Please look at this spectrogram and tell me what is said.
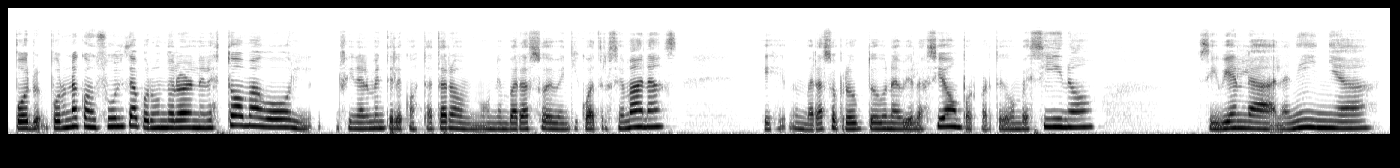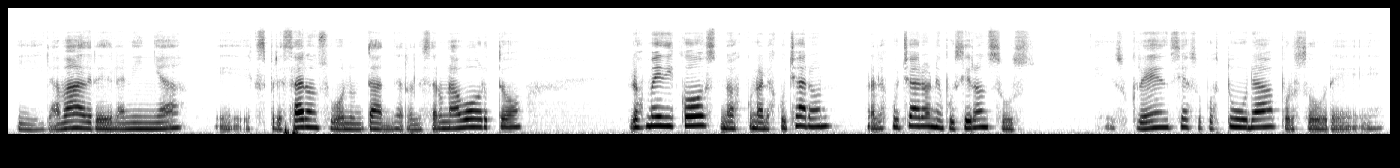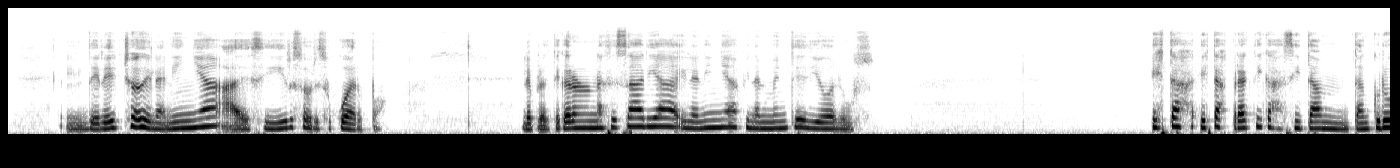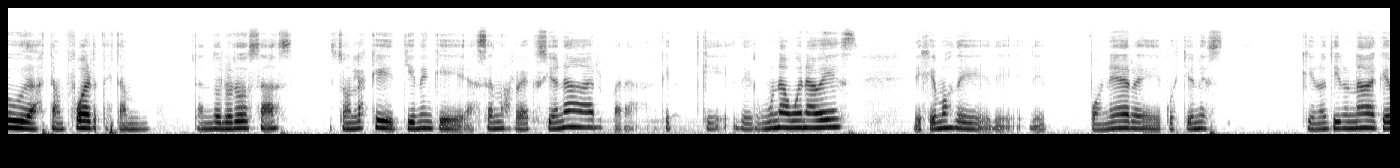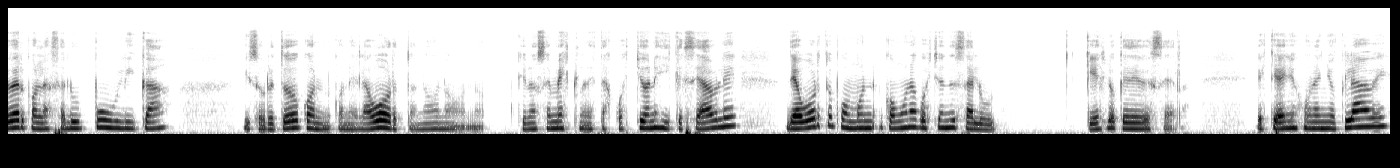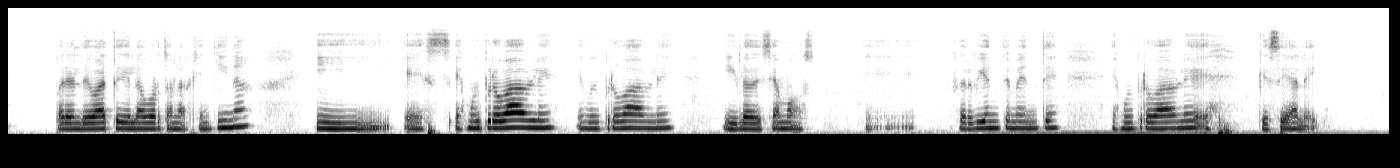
por, por, una consulta por un dolor en el estómago, finalmente le constataron un embarazo de 24 semanas, embarazo producto de una violación por parte de un vecino. Si bien la, la niña y la madre de la niña eh, expresaron su voluntad de realizar un aborto, los médicos no, la escucharon, no la escucharon y pusieron sus, eh, sus creencias, su postura por sobre el derecho de la niña a decidir sobre su cuerpo. Le practicaron una cesárea y la niña finalmente dio a luz. Estas, estas prácticas así tan, tan crudas, tan fuertes, tan, tan dolorosas, son las que tienen que hacernos reaccionar para que, de una buena vez dejemos de, poner eh, cuestiones que no tienen nada que ver con la salud pública y sobre todo con, el aborto, ¿no? No, no, que no se mezclen estas cuestiones y que se hable de aborto como, como una cuestión de salud, que es lo que debe ser. Este año es un año clave para el debate del aborto en la Argentina y es, es muy probable, es muy probable, y lo deseamos eh, fervientemente, es muy probable que sea ley.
